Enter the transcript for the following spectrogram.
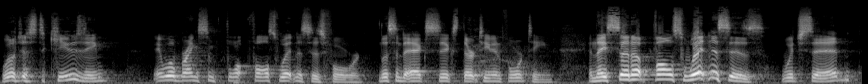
We'll just accuse him and we'll bring some false witnesses forward. Listen to Acts 6 13 and 14. And they set up false witnesses, which said,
